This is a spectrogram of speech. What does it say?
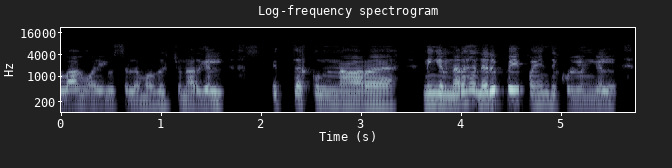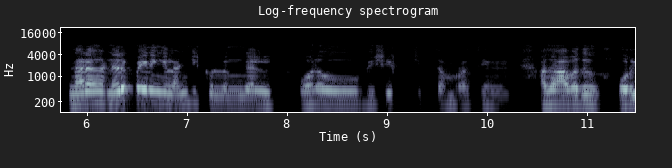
அல்லாஹும் அலைஹி வஸல்லம் அவர்கள் சொன்னார்கள் இத்தகுன்னார நீங்கள் நரக நெருப்பை பயந்து கொள்ளுங்கள். நரக நெருப்பை நீங்கள் அஞ்சிக் கொள்ளுங்கள். அதாவது ஒரு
